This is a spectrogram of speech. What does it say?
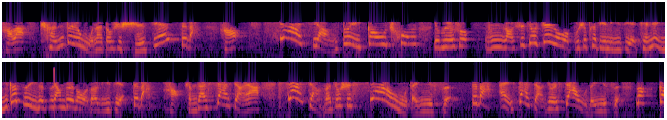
好了，晨对午那都是时间，对吧？好。夏想对高冲，有同学说，嗯，老师就这个我不是特别理解，前面一个字一个字相对的我都理解，对吧？好，什么叫夏想呀？夏想呢就是下午的意思，对吧？哎，下响就是下午的意思。那高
